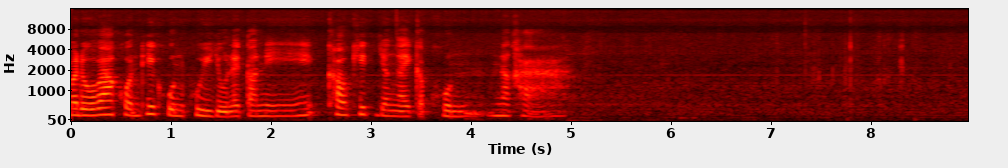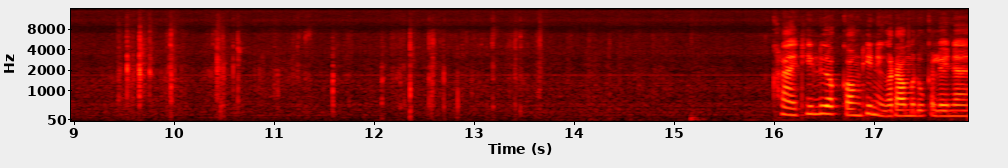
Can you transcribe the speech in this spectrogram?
มาดูว่าคนที่คุณคุยอยู่ในตอนนี้ เขาคิดยังไงกับคุณนะคะ รที่เลือกกองที่หนึ่งเรามาดูกันเลยนะ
